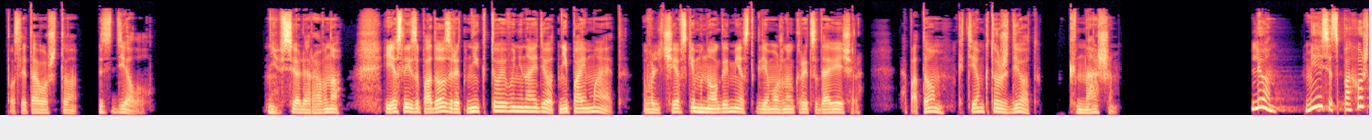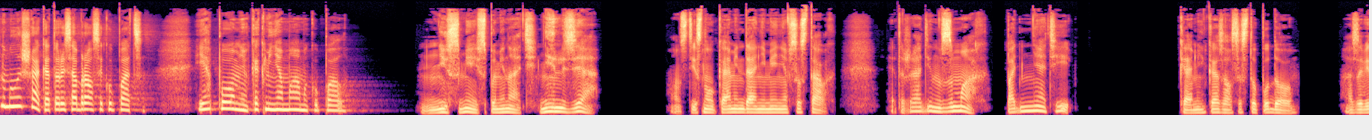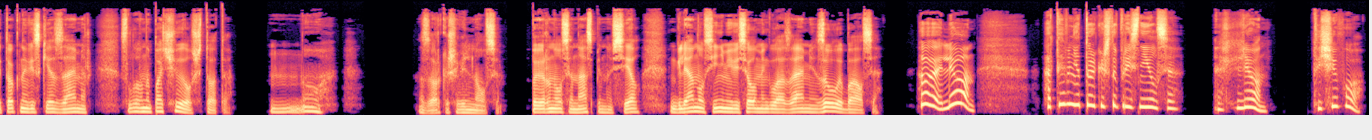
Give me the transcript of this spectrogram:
после того, что сделал? Не все ли равно? Если и заподозрит, никто его не найдет, не поймает. В Льчевске много мест, где можно укрыться до вечера. А потом к тем, кто ждет, к нашим. «Лен, месяц похож на малыша, который собрался купаться. Я помню, как меня мама купала». «Не смей вспоминать, нельзя!» Он стиснул камень до онемения в суставах. «Это же один взмах, поднять и...» Камень казался стопудовым а завиток на виске замер, словно почуял что-то. «Ну...» Зорко шевельнулся. Повернулся на спину, сел, глянул синими веселыми глазами, заулыбался. «Ой, Лен, а ты мне только что приснился. Лен, ты чего?»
